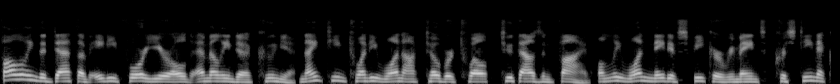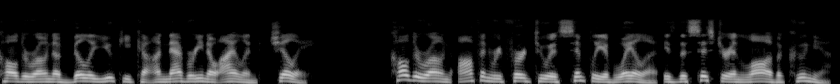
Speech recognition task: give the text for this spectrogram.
Following the death of 84-year-old Emelinda Acuña 1921 October 12, 2005, only one native speaker remains, Cristina Calderón of Villa Ukika on Navarino Island, Chile. Calderón, often referred to as simply Abuela, is the sister-in-law of Acuña.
